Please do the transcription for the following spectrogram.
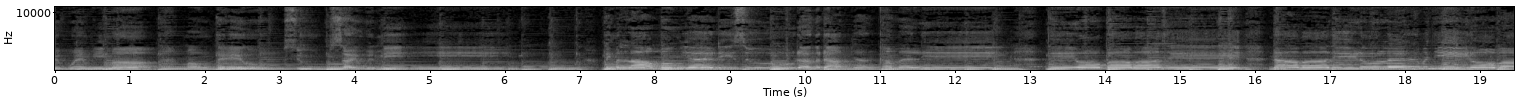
ထွေးပွင့်မိမှမောင်သေးကိုစူးဆိုင်ဝင်မိမိမလာမုံရဲ့ဒီစူဒန်တာပြန်ခမလီဒီယောပါပါစီနာပါဒီလိုလဲမညီတော့ပါ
